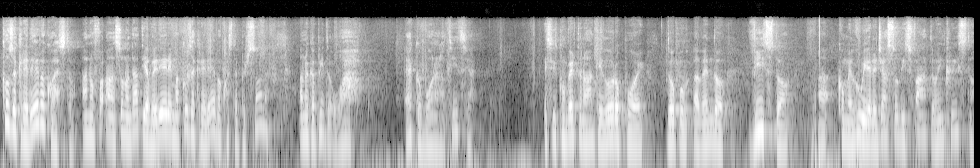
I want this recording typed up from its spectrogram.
Cosa credeva questo? Fa- ah, sono andati a vedere ma cosa credeva questa persona? Hanno capito, wow, ecco buona notizia. E si convertono anche loro poi, dopo avendo visto uh, come lui era già soddisfatto in Cristo.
